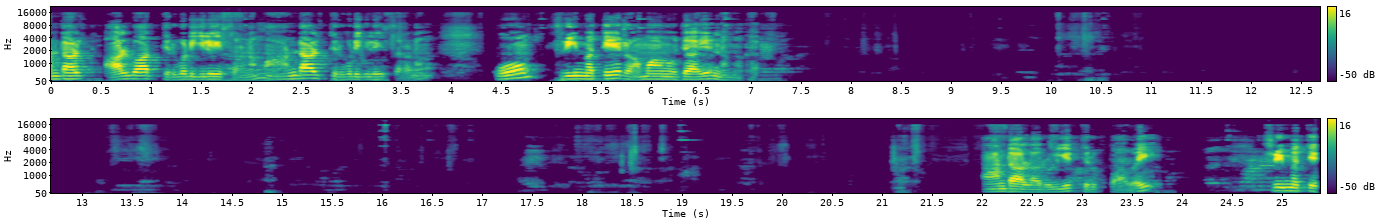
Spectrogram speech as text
ஆண்டாள் ஆழ்வார் திருவடிகளே சரணம். ஆண்டாள் திருவடிகளே சரணம். ஓம் ஸ்ரீமதே ராமானுஜாய நமக. ஆண்டாள் அருளிய திருப்பாவை ஸ்ரீமதி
